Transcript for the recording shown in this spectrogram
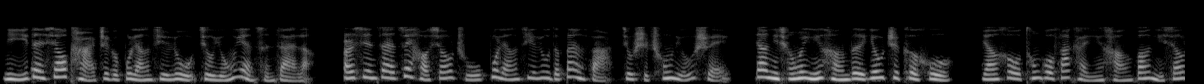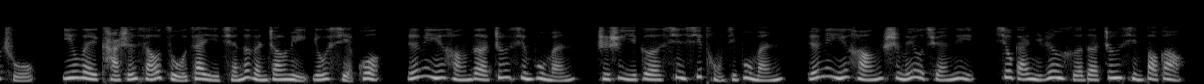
你一旦销卡，这个不良记录就永远存在了。而现在最好消除不良记录的办法就是冲流水，让你成为银行的优质客户。然后通过发卡银行帮你消除，因为卡神小组在以前的文章里有写过，人民银行的征信部门只是一个信息统计部门，人民银行是没有权利修改你任何的征信报告，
